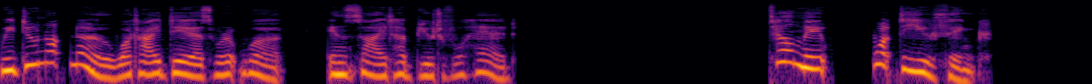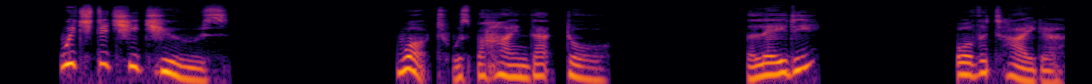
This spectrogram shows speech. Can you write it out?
We do not know what ideas were at work inside her beautiful head. Tell me, what do you think? Which did she choose? What was behind that door? The lady or the tiger?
